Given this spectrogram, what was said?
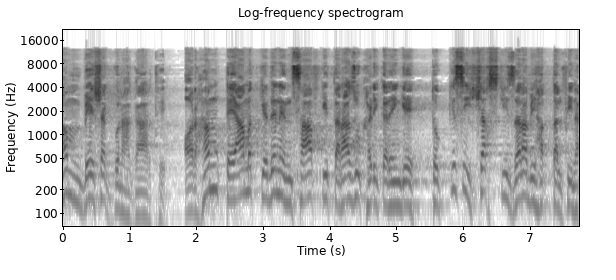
ہم بے شک گناہ گار تھے اور ہم قیامت کے دن انصاف کی ترازو کھڑی کریں گے تو کسی شخص کی ذرا بھی حق تلفی نہ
